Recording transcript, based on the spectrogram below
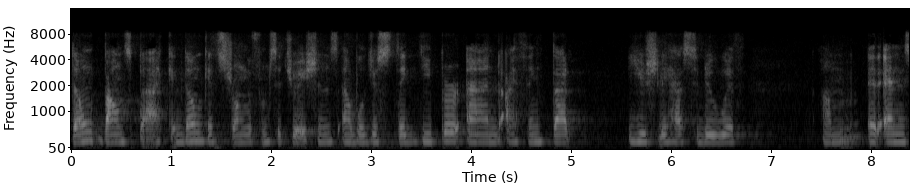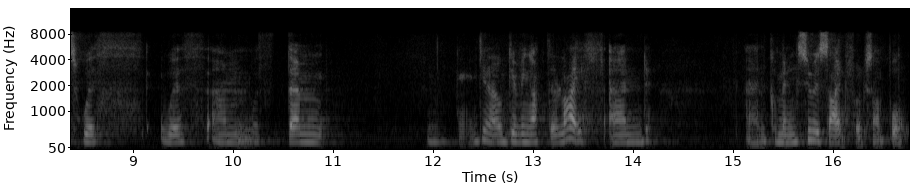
don't bounce back and don't get stronger from situations and will just dig deeper. And I think that usually has to do with um, it ends with with um, with them, you know, giving up their life and and committing suicide, for example.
